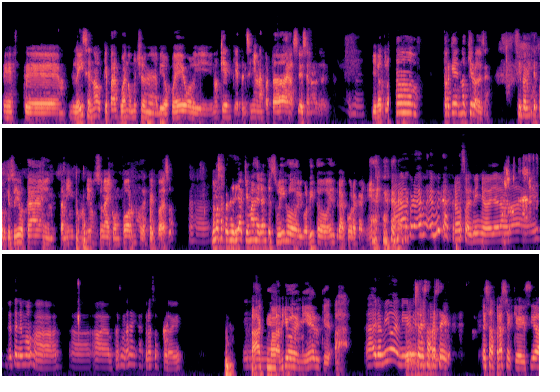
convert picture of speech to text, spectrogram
este le dicen, ¿no? Que para jugando mucho en el videojuego y no quieres que te enseñe unas patadas, así dicen, ¿no? Y el otro, no, ¿por qué? No quiero decir simplemente porque su hijo está en, también como tiene zona de confort ¿no? respecto a eso. No me sorprendería que más adelante su hijo, el gordito, entre a Cobra Kai. ¿eh? Ah, pero es, muy castroso el niño, ya la verdad. ¿eh? Ya tenemos a, a, personajes castrosos por ahí. Ah, como el amigo de Miguel que... Ah, ah el amigo de Miguel. Esa, esa, frase, esa frase que decía,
